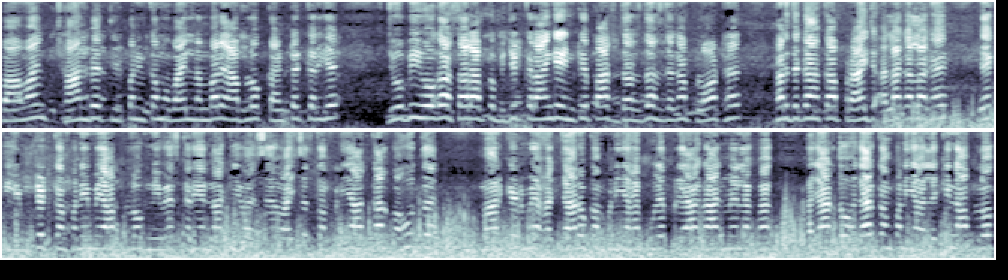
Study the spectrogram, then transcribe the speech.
बावन छियानवे तिरपन। इनका मोबाइल नंबर है आप लोग कांटेक्ट करिए। जो भी होगा सर आपको विज़िट कराएँगे। इनके पास दस दस जगह प्लॉट है। हर जगह का प्राइस अलग अलग है। एक लिमिटेड कंपनी में आप लोग निवेश करिए, ना कि वैसे वैसे कंपनियाँ आजकल बहुत मार्केट में हज़ारों कंपनियाँ हैं। पूरे प्रयागराज में लगभग हज़ार, दो हज़ार कंपनियाँ हैं। लेकिन आप लोग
